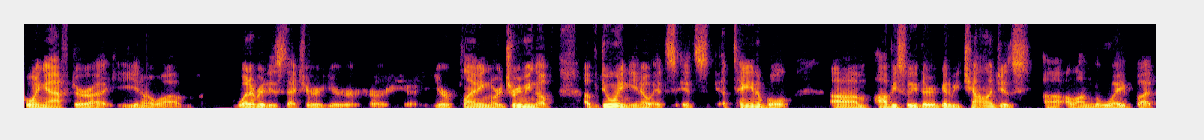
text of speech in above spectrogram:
going after, uh, you know, um, whatever it is that you're you're you're planning or dreaming of of doing. You know, it's it's attainable. Um, obviously, there are going to be challenges along the way, but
